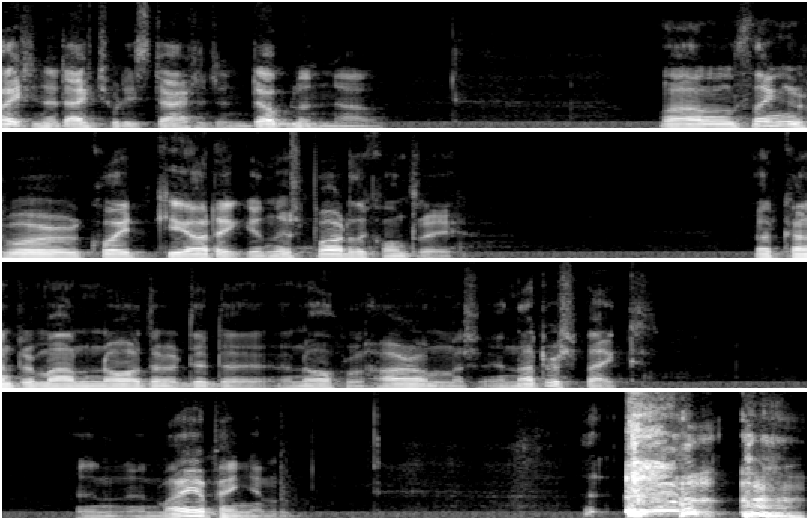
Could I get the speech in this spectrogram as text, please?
fighting had actually started in Dublin now. Well, things were quite chaotic in this part of the country. That counterman Norther did a, an awful harm in that respect, in, in my opinion. it,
